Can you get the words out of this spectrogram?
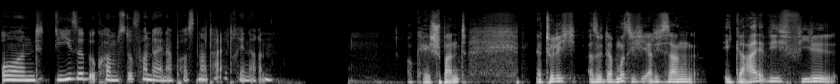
Und diese bekommst du von deiner Postnataltrainerin. Okay, spannend. Natürlich, also da muss ich ehrlich sagen, egal wie viel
